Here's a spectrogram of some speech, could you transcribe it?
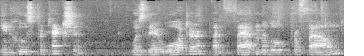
In whose protection? Was there water, unfathomable, profound?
